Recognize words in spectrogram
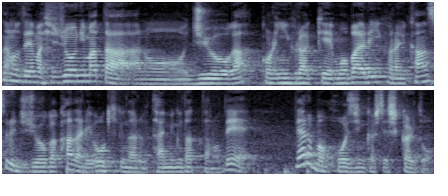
なので、まあ、非常にまたあの需要がこのインフラ系モバイルインフラに関する需要がかなり大きくなるタイミングだったのでであれば法人化してしっかりと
